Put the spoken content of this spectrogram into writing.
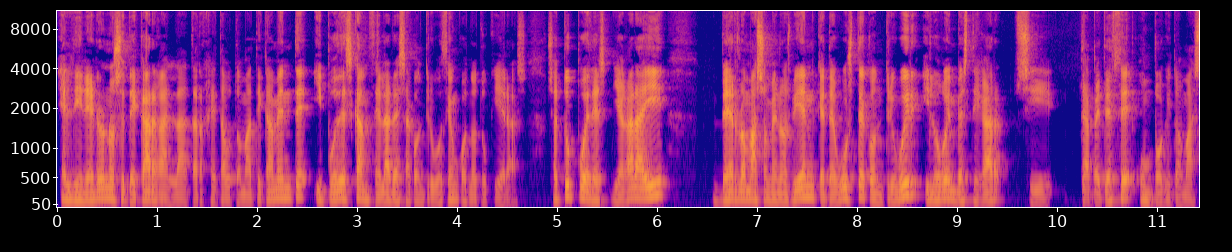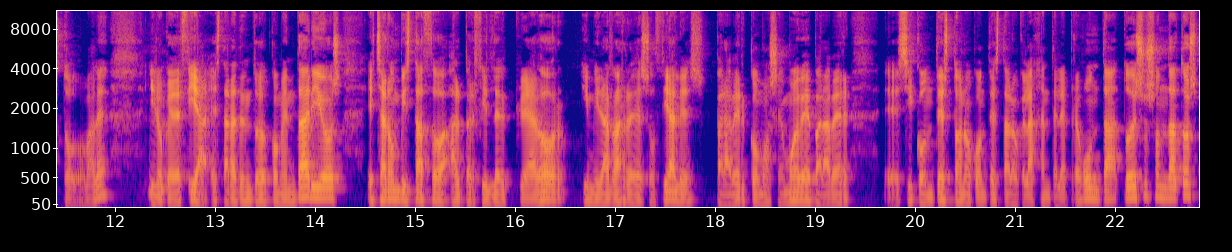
el dinero no se te carga en la tarjeta automáticamente y puedes cancelar esa contribución cuando tú quieras. O sea, tú puedes llegar ahí, verlo más o menos bien, que te guste, contribuir y luego investigar si te apetece un poquito más todo, ¿vale? Y lo que decía, estar atento a comentarios, echar un vistazo al perfil del creador y mirar las redes sociales para ver cómo se mueve, para ver eh, si contesta o no contesta lo que la gente le pregunta. Todo eso son datos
